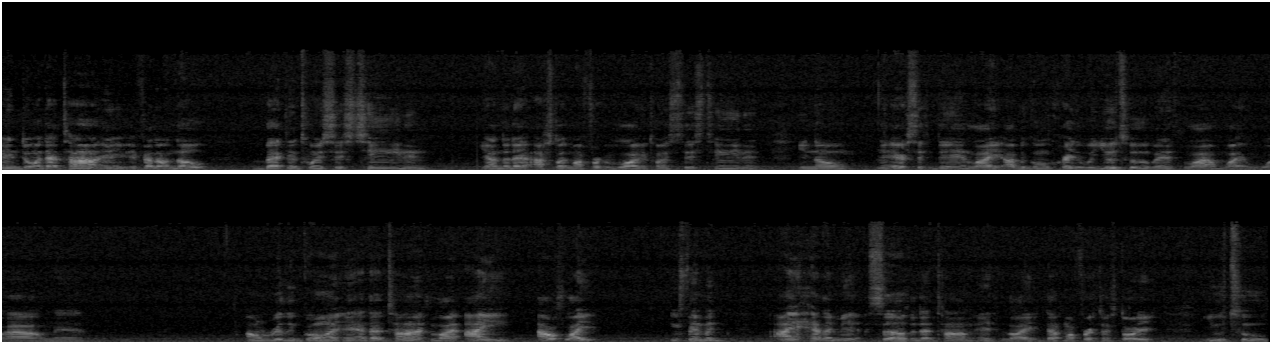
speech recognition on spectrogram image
and during that time and if I don't know, back in 2016 and y'all know that I started my first vlog in 2016 and you know and ever since then like I've been going crazy with YouTube and it's like I'm like wow man I'm really growing and at that time like I ain't I was like you feel me I ain't had that many subs at that time, and it's like that's my first time started YouTube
